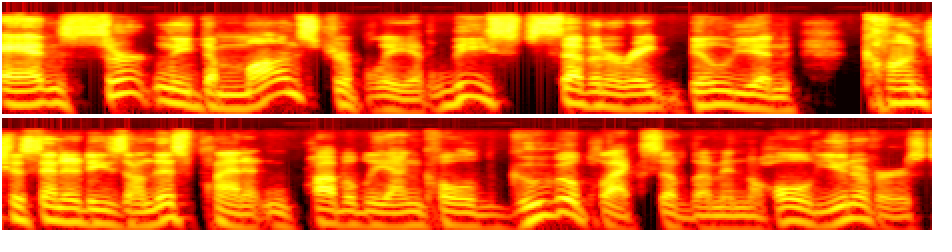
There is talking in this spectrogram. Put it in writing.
and certainly demonstrably at least seven or eight billion conscious entities on this planet and probably untold googolplex of them in the whole universe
